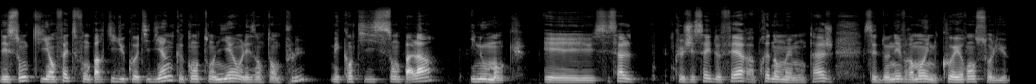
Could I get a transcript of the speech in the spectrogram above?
des sons qui en fait font partie du quotidien, que quand on y est, on les entend plus, mais quand ils sont pas là, ils nous manquent. Et c'est ça que j'essaye de faire après dans mes montages, c'est de donner vraiment une cohérence au lieu.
